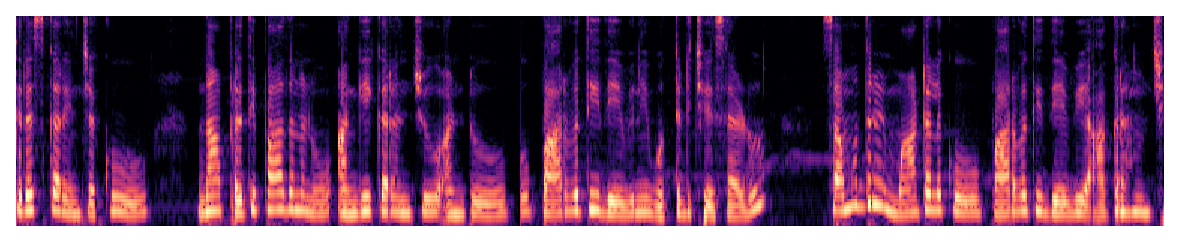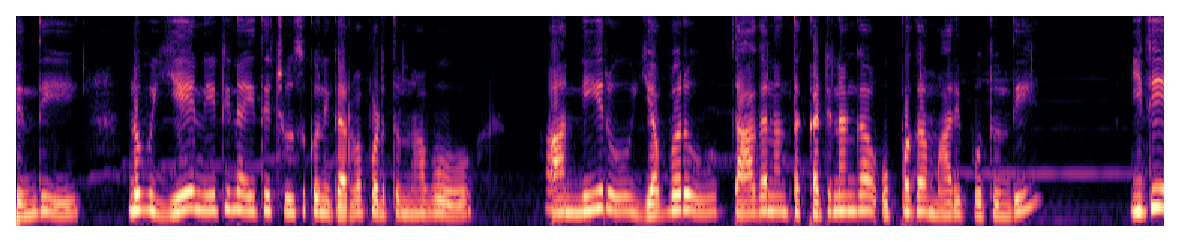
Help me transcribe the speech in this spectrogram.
తిరస్కరించకు నా ప్రతిపాదనను అంగీకరించు అంటూ పార్వతీదేవిని ఒత్తిడి చేశాడు. సముద్రుని మాటలకు పార్వతీదేవి ఆగ్రహం చెంది నువ్వు ఏ నీటినైతే చూసుకొని గర్వపడుతున్నావో ఆ నీరు ఎవ్వరూ తాగనంత కఠినంగా ఉప్పగా మారిపోతుంది. ఇదే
